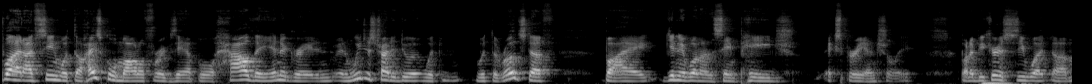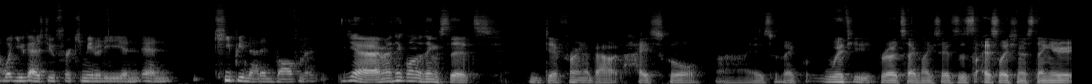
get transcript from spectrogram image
But I've seen with the high school model, for example, how they integrate, and, and we just try to do it with with the road stuff by getting everyone on the same page experientially. But I'd be curious to see what um, what you guys do for community and and keeping that involvement. Yeah, I mean, I think one of the things that's different about high school uh, is like with road cycling, like I say, it's this isolationist thing. You're,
